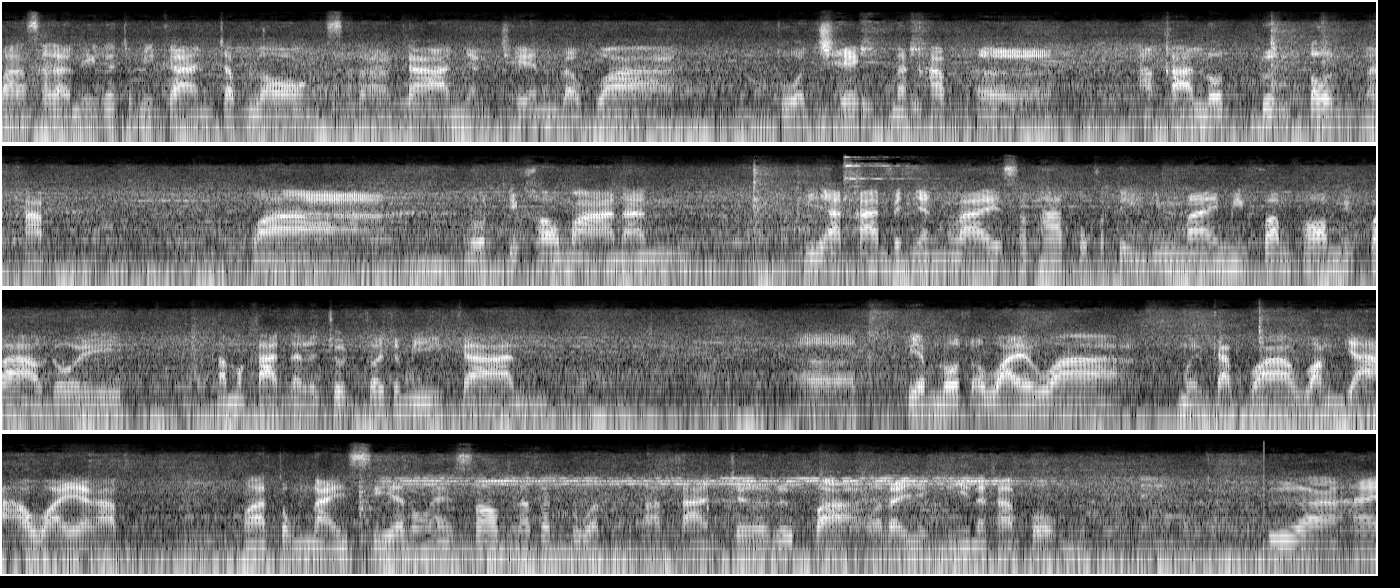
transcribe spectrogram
บางสถานีก็จะมีการจำลองสถานการณ์อย่างเช่นแบบว่าตรวจเช็คนะครับเอ่ออาการรถเบื้องต้นนะครับ ว่ารถที่เข้ามานั้นมีอาการเป็นอย่างไรสภาพปกติดีไหมมีความพร้อมหรือเปล่า โดยกรรมการแต่ละจุดก็จะมีการ เเตรียมรถเอาไว้ว่าเหมือนกับว่าวางยาเอาไว้ครับว่าตรงไหนเสียตรงไหนซ่อมแล้วก็ตรวจอาการเจอหรือเปล่าอะไรอย่างนี้นะครับ ผมเพื่อให้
